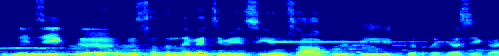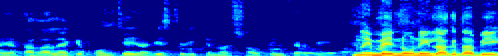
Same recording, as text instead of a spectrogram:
ਨਹੀਂ ਜੀ, ਇੱਕ ਸਦਨ ਦੇ ਵਿੱਚ ਵੀ ਸੀਐਮ ਸਾਹਿਬ ਦੀ ਇੱਕ ਰਵੱਈਆ ਸੀਗਾ ਜਾਂ ਤਾਲਾ ਲੈ ਕੇ ਪਹੁੰਚੇ ਜਾਂ ਜਿਸ ਤਰੀਕੇ ਨਾਲ ਸ਼ਾਊਟਿੰਗ ਕਰਦੇ ਨਹੀਂ, ਮੈਨੂੰ ਨਹੀਂ ਲੱਗਦਾ ਵੀ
